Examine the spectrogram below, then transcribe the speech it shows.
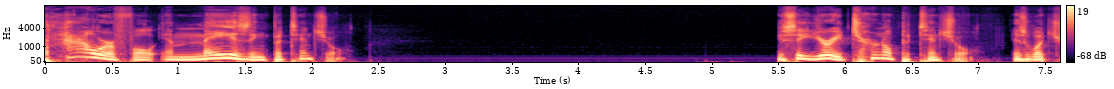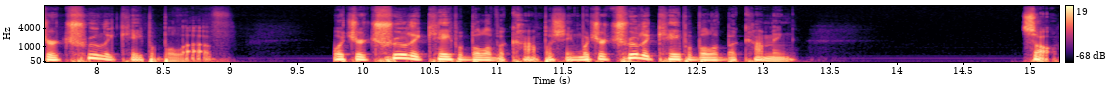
powerful, amazing potential. You see, your eternal potential is what you're truly capable of, what you're truly capable of accomplishing, what you're truly capable of becoming. So,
